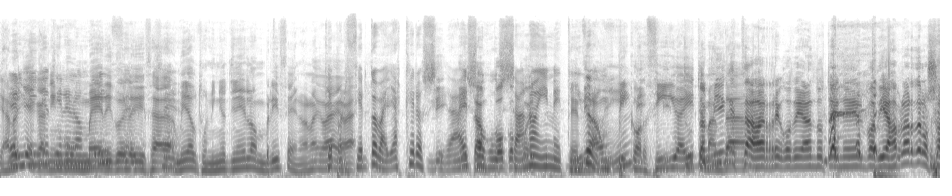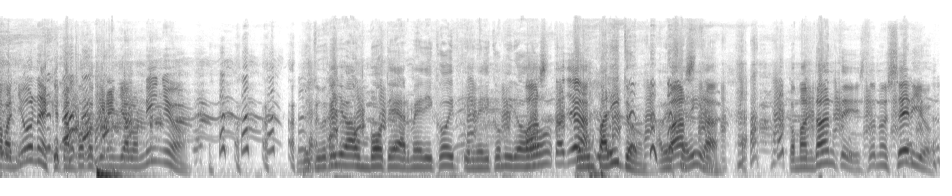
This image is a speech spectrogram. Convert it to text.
ya no El llega niño tiene ningún médico y le lombrices, dice, sí. mira, tu niño tiene lombrices, no, no, Que vaya, por cierto, vaya asquerosidad, Ni- esos gusanos pues, ahí Tendrá metidos. un ¿eh? picorcillo Y ahí, tú te también manda- estás regodeándote en él, podías hablar de los sabañones, que tampoco tienen ya los niños. Yo tuve que llevar un bote al médico y el médico miró Basta ya. con un palito. A ver si había. Basta. Comandante, esto no es serio.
